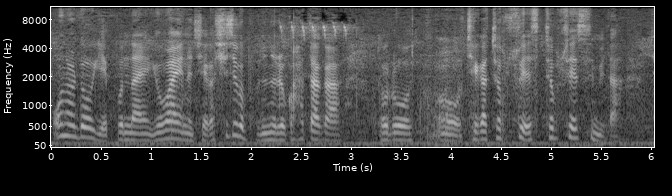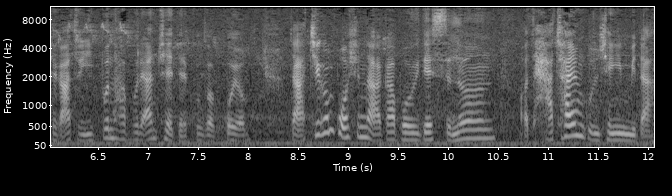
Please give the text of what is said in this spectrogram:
오늘도 예쁜 날, 요 아이는 제가 시집을 보내려고 하다가 도로 어, 제가 접수했, 접수했습니다. 제가 아주 이쁜 화분에 앉혀야 될 것 같고요. 자, 지금 보시는 아가 보이데스는 어, 다 자연군생입니다.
